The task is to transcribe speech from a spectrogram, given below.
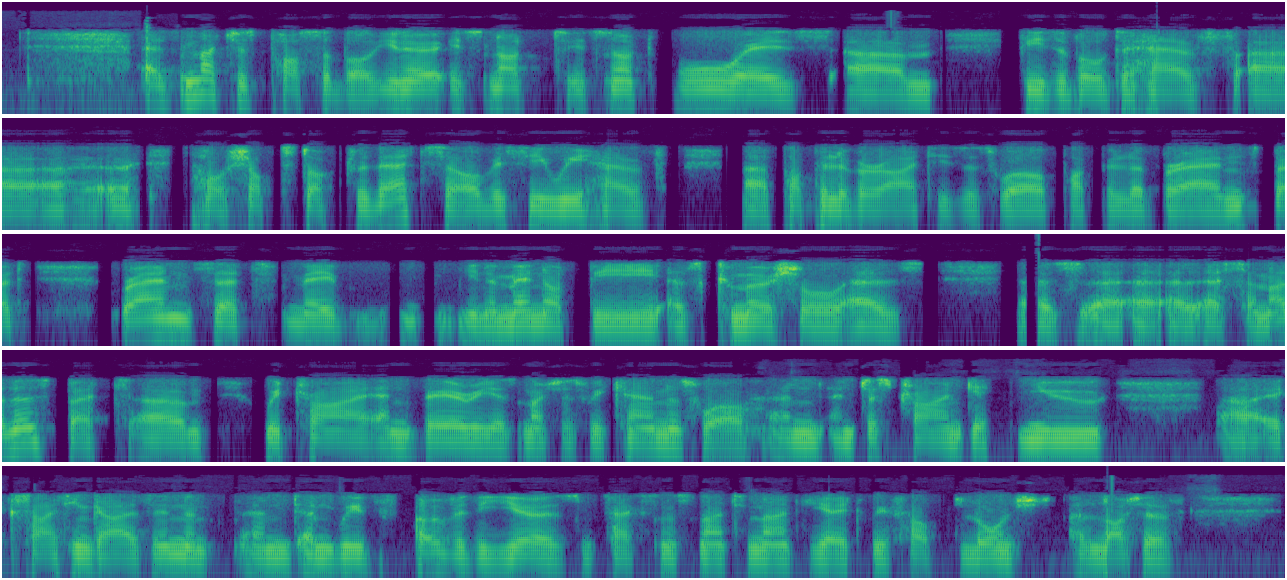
As much as possible, you know, it's not it's not always. Um, feasible to have uh, the whole shop stocked with that. So obviously we have uh, popular varieties as well, popular brands, but brands that may you know may not be as commercial as as, uh, uh, as some others, but um, we try and vary as much as we can as well, and and just try and get new. Uh, exciting guys in, and, and, and we've over the years, in fact, since 1998, we've helped launch a lot of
